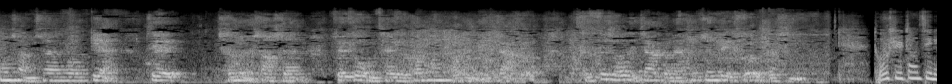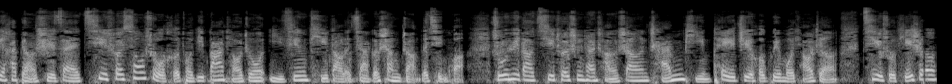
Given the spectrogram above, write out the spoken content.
工厂生产中的电这。成本的上升，所以说我们才有刚刚调整的一个价格。此次调整价格呢，是针对所有车型。同时，张经理还表示，在汽车销售合同第八条中已经提到了价格上涨的情况。如遇到汽车生产厂商产品配置和规模调整、技术提升、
